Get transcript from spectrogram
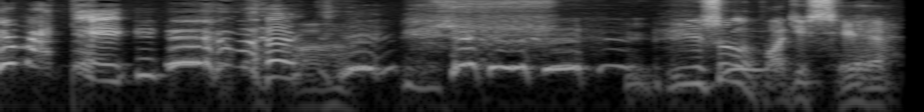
Eu matei! Eu matei! isso não pode ser.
